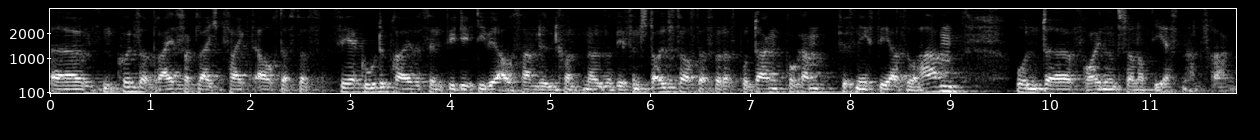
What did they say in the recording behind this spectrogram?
äh, ein kurzer Preisvergleich zeigt auch, dass das sehr gute Preise sind, wie die, die wir aushandeln konnten. Also wir sind stolz darauf, dass wir das Programm fürs nächste Jahr so haben und äh, freuen uns schon auf die ersten Anfragen.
